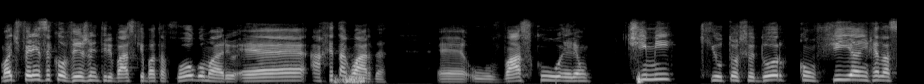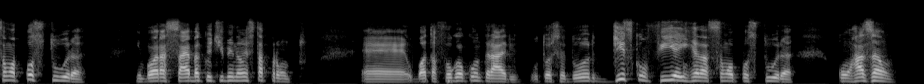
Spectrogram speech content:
Uma diferença que eu vejo entre Vasco e Botafogo, Mário, é a retaguarda. É, o Vasco ele é um time que o torcedor confia em relação à postura, embora saiba que o time não está pronto. É, o Botafogo, ao contrário, o torcedor desconfia em relação à postura, com razão,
